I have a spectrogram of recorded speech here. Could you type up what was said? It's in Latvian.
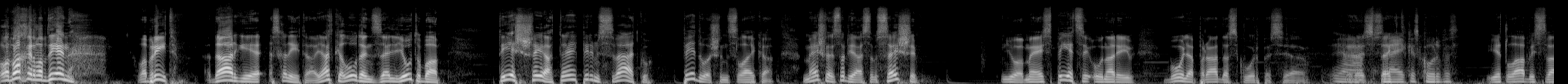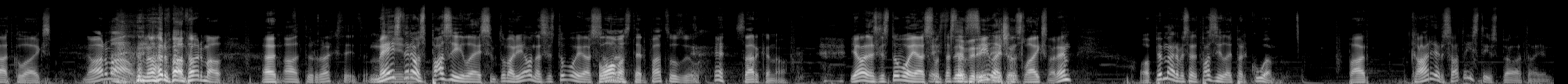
Labvakar, labdien! Labrīt! Dārgie skatītāji, atkal ūdens zeļa YouTube. Tieši šajā te pirmssvētku piedošanas laikā mēs šodien studijā esam seši, jo mēs pieci un arī buļļa prādas kurpes. Jā, Jā, sveikas, kurpes. Iet labi svētku laiks. Normāli. normāli, normāli. Uh, Ah, tur rakstīts. Mēs nedaudz pazīmēsim, tomēr jaunais, kas tuvojās. Lomas te ir pats uzvilcis. Sarkano. Jaunais, kas tuvojās, un tas ir zīmēšanas laiks? O, piemēram, mēs varētu pazīmēt par ko? Par karjeras attīstības spēlētājiem.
